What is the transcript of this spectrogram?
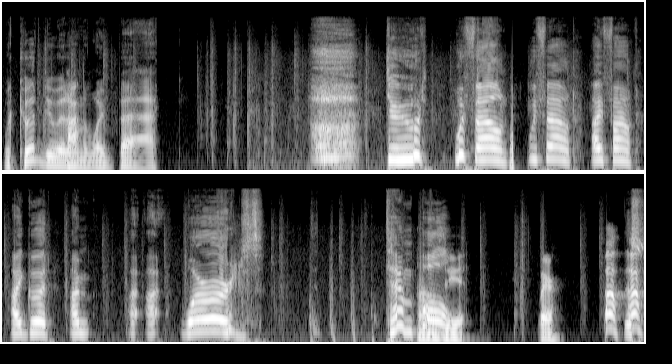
We could do it I- on the way back. Dude, we found. We found. I found. I good. I'm. I, I, words. I Temple. see it. Where? Oh, This- oh,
